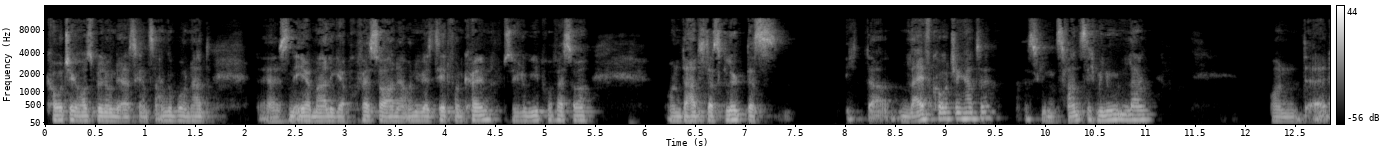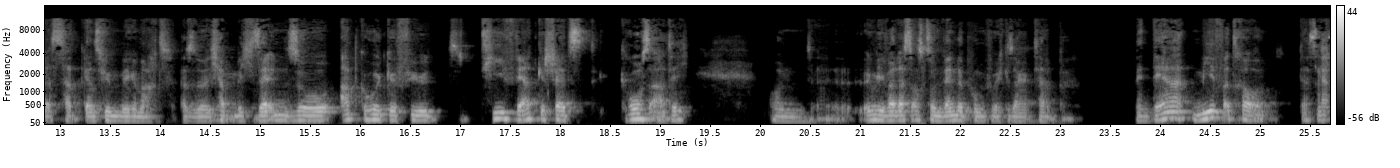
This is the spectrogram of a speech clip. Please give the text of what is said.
Coaching-Ausbildung, der das Ganze angeboten hat, der ist ein ehemaliger Professor an der Universität von Köln, Psychologieprofessor. Und da hatte ich das Glück, dass ich da ein Live-Coaching hatte. Es ging 20 Minuten lang. Und äh, das hat ganz viel mit mir gemacht. Also ich habe mich selten so abgeholt gefühlt, so tief wertgeschätzt, großartig. Und äh, irgendwie war das auch so ein Wendepunkt, wo ich gesagt habe, wenn der mir vertraut, dass ich ja.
